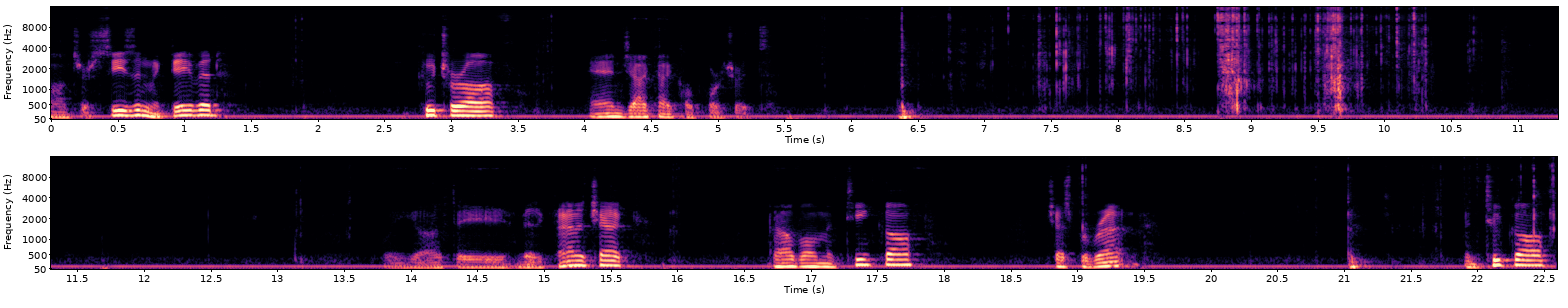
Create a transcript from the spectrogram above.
Monster Season, McDavid, Kucherov, and Jack Eichel portraits. Got the Vitek Vanacek, Pavel Mintyukov, Jesper Bratt, Mintyukov,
